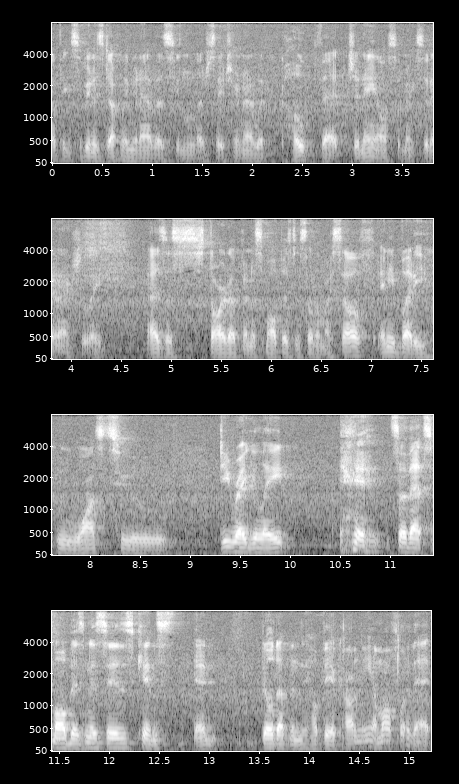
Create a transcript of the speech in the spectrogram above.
I think Sabina's definitely going to have a seat in the legislature, and I would hope that Janae also makes it in. Actually, as a startup and a small business owner myself, anybody who wants to deregulate so that small businesses can and build up and help the economy. I'm all for that.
